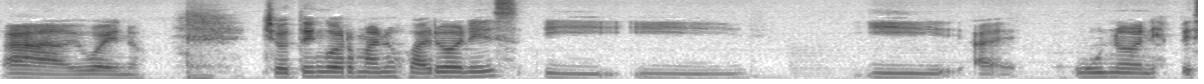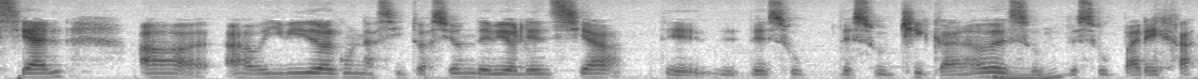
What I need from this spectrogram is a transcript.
Ah, bueno. Yo tengo hermanos varones y, y- y, eh, uno en especial ha, ha vivido alguna situación de violencia de, de- de su, de su chica, ¿no? de, su, de su pareja.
